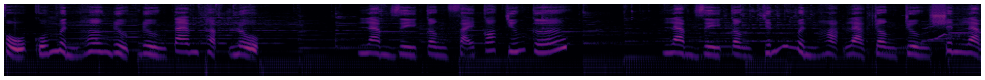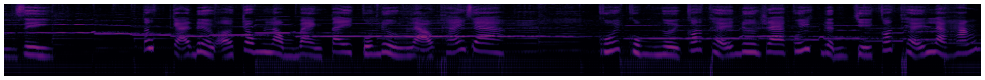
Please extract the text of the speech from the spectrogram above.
phụ của mình hơn được đường tam thập luộc Làm gì cần phải có chứng cứ? Làm gì cần chính mình hoặc là Trần Trường Sinh làm gì? Tất cả đều ở trong lòng bàn tay của đường lão Thái gia. Cuối cùng người có thể đưa ra quyết định chỉ có thể là hắn.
